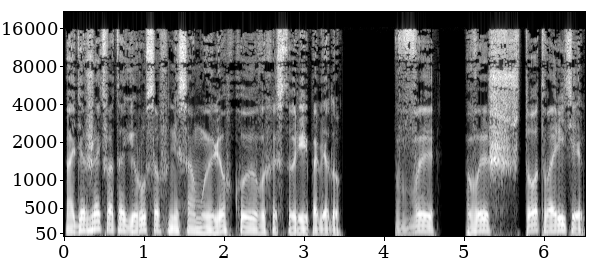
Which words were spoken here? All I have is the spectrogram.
одержать в атаге русов не самую легкую в их истории победу. «Вы... вы что творите?»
